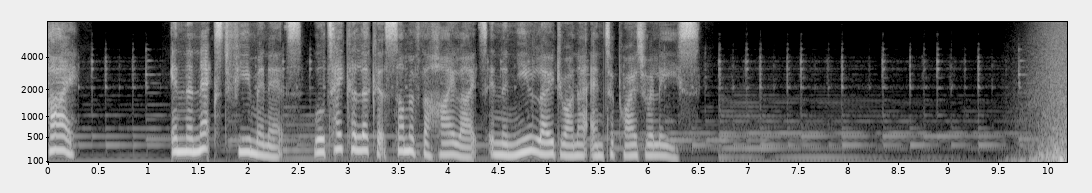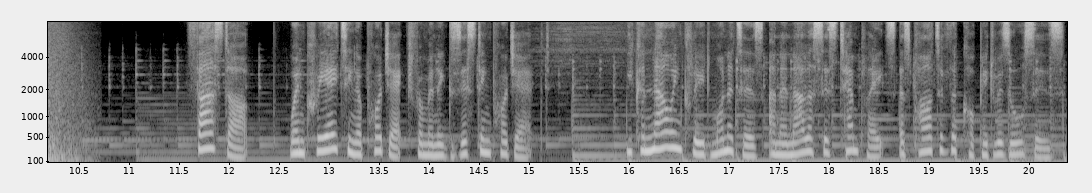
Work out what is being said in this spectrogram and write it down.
Hi. In the next few minutes, we'll take a look at some of the highlights in the new LoadRunner Enterprise release. First up, when creating a project from an existing project, you can now include monitors and analysis templates as part of the copied resources.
